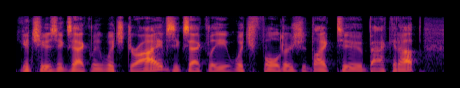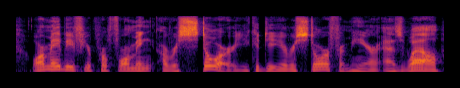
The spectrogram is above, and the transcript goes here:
You can choose exactly which drives, exactly which folders you'd like to back it up. Or maybe if you're performing a restore, you could do your restore from here as well.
